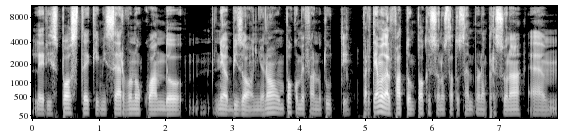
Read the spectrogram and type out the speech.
le risposte che mi servono quando mm, ne ho bisogno, no? Un po' come fanno tutti. Partiamo dal fatto un po' che sono stato sempre una persona um,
